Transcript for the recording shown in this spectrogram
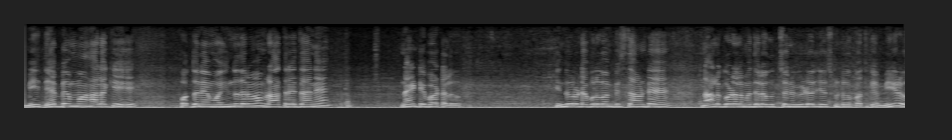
మీ దేవ్యమోహాలకి పొద్దునేమో హిందూ ధర్మం రాత్రైతానే నైంటీ బాటలు. హిందువులు డబ్బులు పంపిస్తూ ఉంటే నాలుగు గోడల మధ్యలో కూర్చొని వీడియోలు చేసుకుంటూ బతికే మీరు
